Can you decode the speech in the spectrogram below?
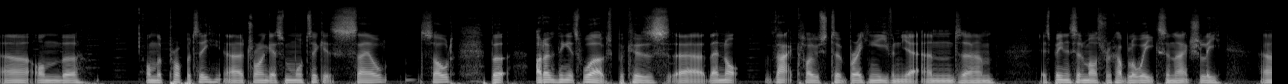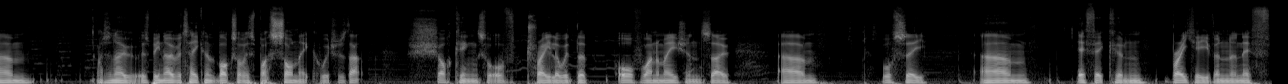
uh, on the on the property, uh, try and get some more tickets sale, sold. But I don't think it's worked because uh, they're not that close to breaking even yet, and um, it's been in cinemas for a couple of weeks, and actually, um, I don't know, it's been overtaken at the box office by Sonic, which was that shocking sort of trailer with the awful animation. So um, we'll see um, if it can break even and if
